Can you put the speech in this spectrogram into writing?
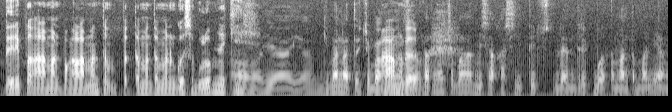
dari pengalaman-pengalaman tem- teman-teman gue sebelumnya ki. Oh iya iya. Gimana tuh coba filternya coba bisa kasih tips dan trik buat teman-teman yang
